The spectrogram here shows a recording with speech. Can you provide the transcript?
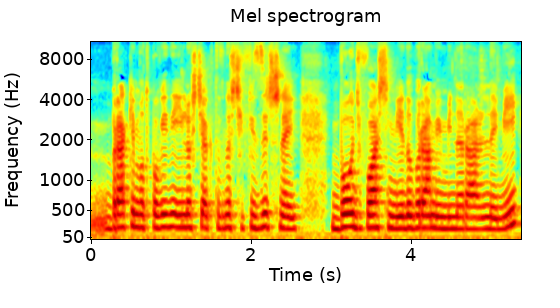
brakiem odpowiedniej ilości aktywności fizycznej bądź właśnie niedoborami mineralnymi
